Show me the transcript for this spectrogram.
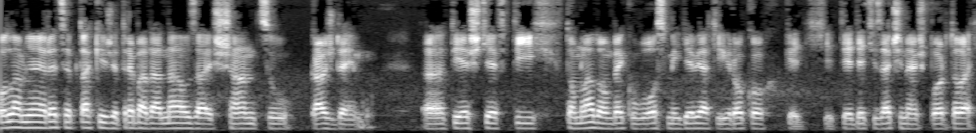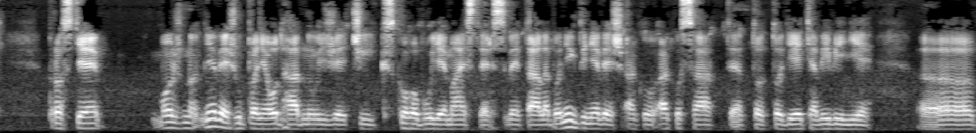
podľa mňa je recept taký, že treba dať naozaj šancu každému. E, ty ešte v, tých, v tom mladom veku, v 8-9 rokoch, keď tie deti začínajú športovať, proste možno nevieš úplne odhadnúť, že či z koho bude majster sveta, lebo nikdy nevieš, ako, ako sa to, to dieťa vyvinie, uh,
